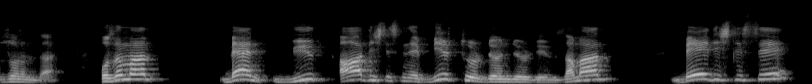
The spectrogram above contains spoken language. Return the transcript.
zorunda. O zaman ben büyük A dişlisine bir tur döndürdüğüm zaman B dişlisi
